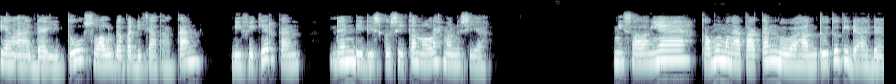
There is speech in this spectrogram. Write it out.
yang ada itu selalu dapat dikatakan, difikirkan, dan didiskusikan oleh manusia. Misalnya, kamu mengatakan bahwa hantu itu tidak ada.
